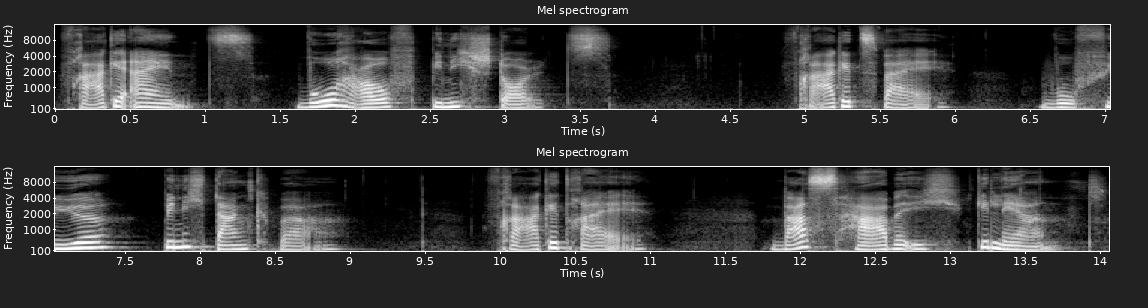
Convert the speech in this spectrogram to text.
Frage 1. Worauf bin ich stolz? Frage 2. Wofür bin ich dankbar? Frage 3. Was habe ich gelernt?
